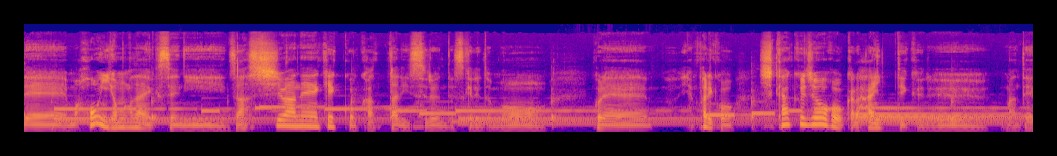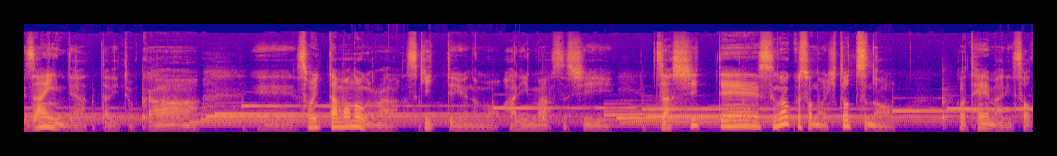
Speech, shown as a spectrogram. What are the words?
で、まあ、本読まないくせに雑誌はね結構買ったりするんですけれどもこれやっぱりこう視覚情報から入ってくる、まあ、デザインであったりとか、えー、そういったものが好きっていうのもありますし雑誌ってすごくその一つのこうテーマに沿っ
